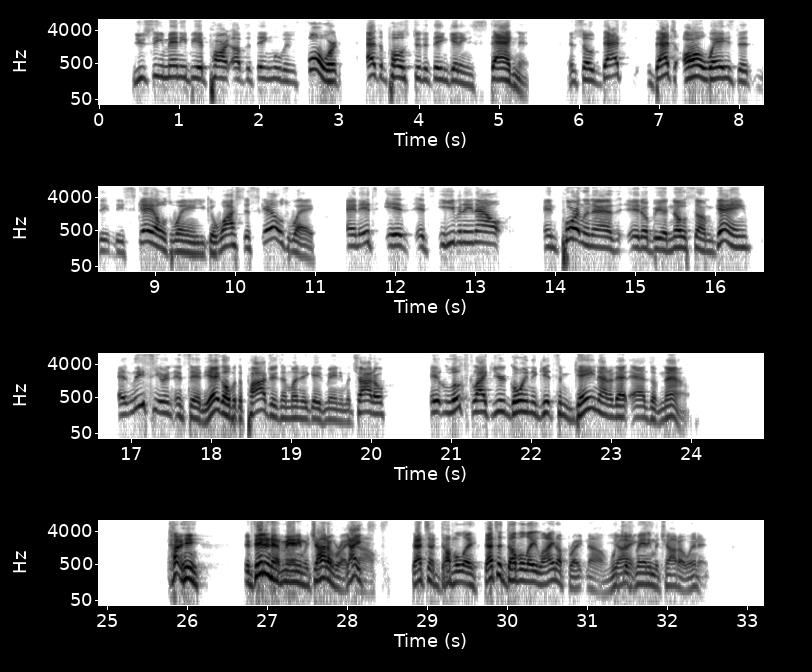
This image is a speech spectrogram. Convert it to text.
You see Manny be a part of the thing moving forward as opposed to the thing getting stagnant. And so that's that's always the the, the scales weighing. You can watch the scales weigh, and it's it, it's evening out in Portland as it'll be a no sum game. At least here in, in San Diego, but the Padres and money they gave Manny Machado, it looks like you're going to get some gain out of that as of now. I mean, if they didn't have Manny Machado right Yikes. now, that's a double A. That's a double A lineup right now with Yikes. just Manny Machado in it.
